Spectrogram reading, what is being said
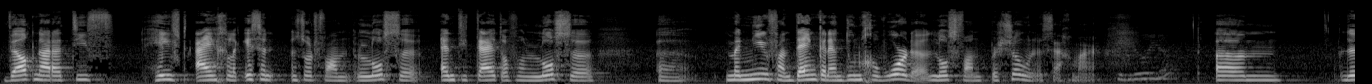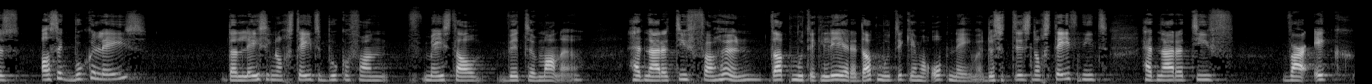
welk narratief heeft eigenlijk, is een, een soort van losse entiteit of een losse uh, manier van denken en doen geworden, los van personen, zeg maar. Hoe bedoel je dat? Um, dus als ik boeken lees, dan lees ik nog steeds boeken van meestal witte mannen. Het narratief van hun, dat moet ik leren, dat moet ik in me opnemen. Dus het is nog steeds niet het narratief waar ik,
